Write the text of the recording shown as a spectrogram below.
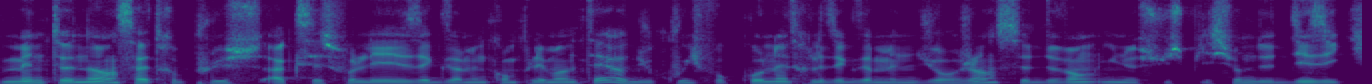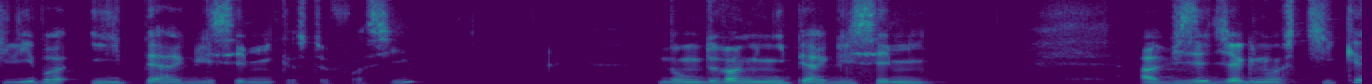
maintenant, ça va être plus axé sur les examens complémentaires. Du coup, il faut connaître les examens d'urgence devant une suspicion de déséquilibre hyperglycémique cette fois-ci. Donc devant une hyperglycémie, à visée diagnostique,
